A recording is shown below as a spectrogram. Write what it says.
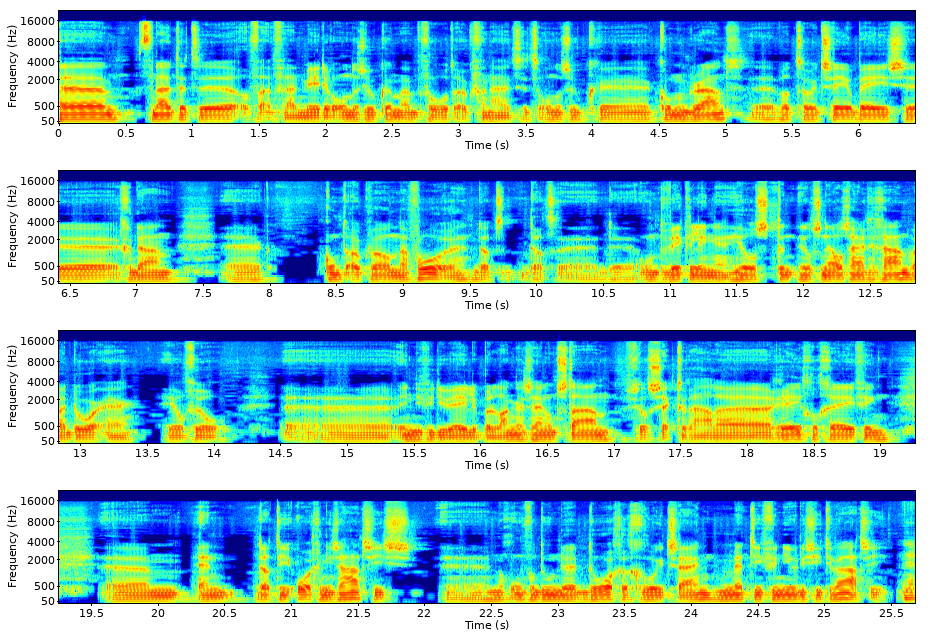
Uh, vanuit, het, uh, of vanuit meerdere onderzoeken, maar bijvoorbeeld ook vanuit het onderzoek Common Ground, wat door het COB is gedaan, komt ook wel naar voren dat, dat de ontwikkelingen heel, heel snel zijn gegaan, waardoor er heel veel uh, individuele belangen zijn ontstaan, veel sectorale regelgeving. Um, en dat die organisaties uh, nog onvoldoende doorgegroeid zijn met die vernieuwde situatie. Ja.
